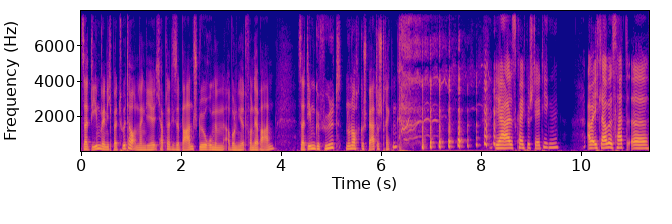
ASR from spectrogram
seitdem, wenn ich bei Twitter online gehe, ich habe da diese Bahnstörungen abonniert von der Bahn. Seitdem gefühlt nur noch gesperrte Strecken. ja, das kann ich bestätigen. Aber ich glaube, es hat äh,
